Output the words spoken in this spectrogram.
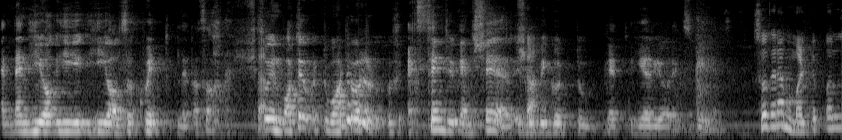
And then he he he also quit later. So, so in whatever to whatever extent you can share, it Sure. would be good to get hear your experience. So there are multiple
